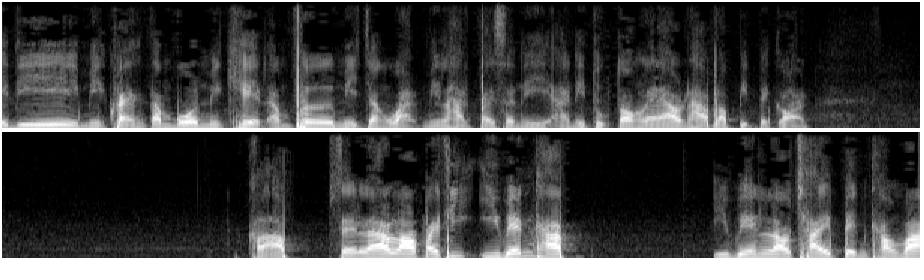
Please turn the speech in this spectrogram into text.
ID มีแขวงตำบล มีเขตอำเภอ มีจังหวัด มีรหัสไปรษณีย์ อันนี้ถูกต้องแล้วนะครับ เราปิดไปก่อน ครับ เสร็จแล้วเราไปที่ Event ครับ Event เราใช้เป็นคำว่า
